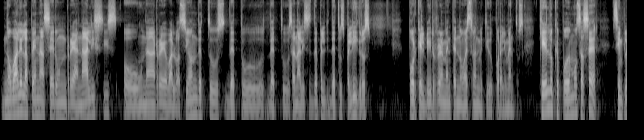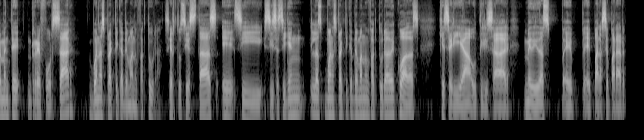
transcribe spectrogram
no vale la pena hacer un reanálisis o una reevaluación de tus análisis de, de tus peligros porque el virus realmente no es transmitido por alimentos. ¿Qué es lo que podemos hacer? Simplemente reforzar buenas prácticas de manufactura, ¿cierto? Si estás, eh, si, si se siguen las buenas prácticas de manufactura adecuadas, que sería utilizar medidas eh, eh, para separar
